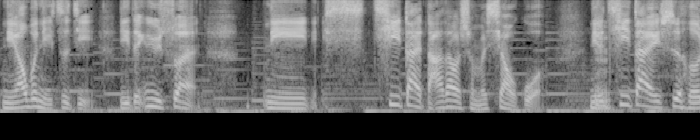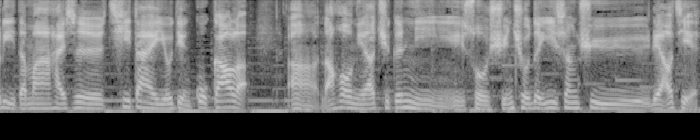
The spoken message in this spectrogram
你要问你自己，你的预算，你期待达到什么效果？你的期待是合理的吗？还是期待有点过高了？啊、然后你要去跟你所寻求的医生去了解，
